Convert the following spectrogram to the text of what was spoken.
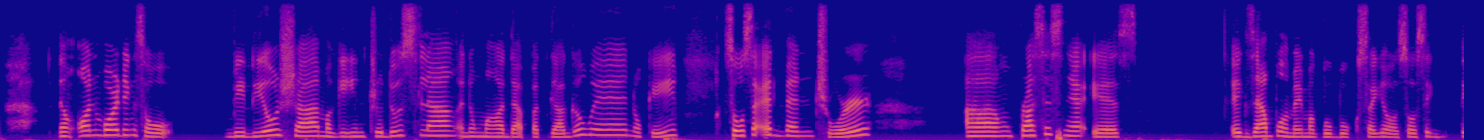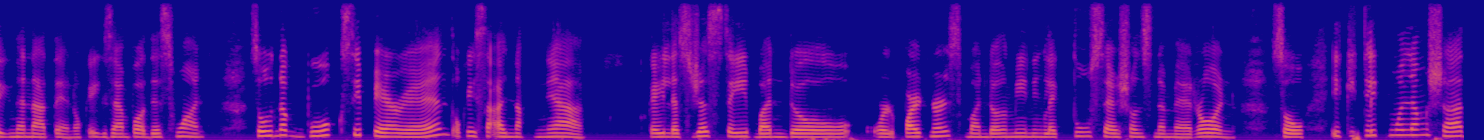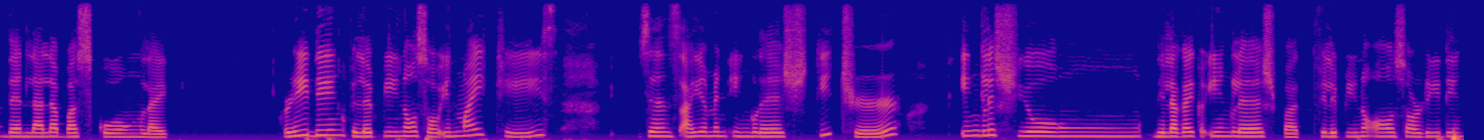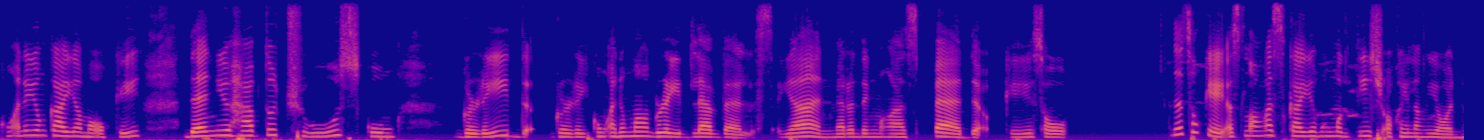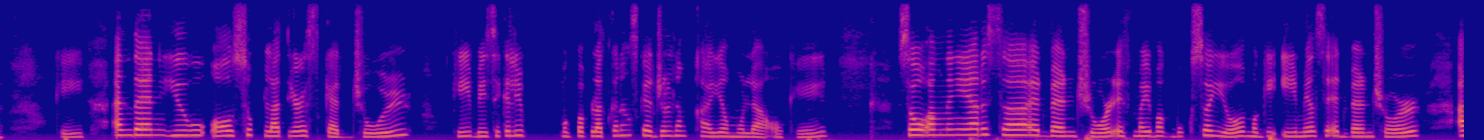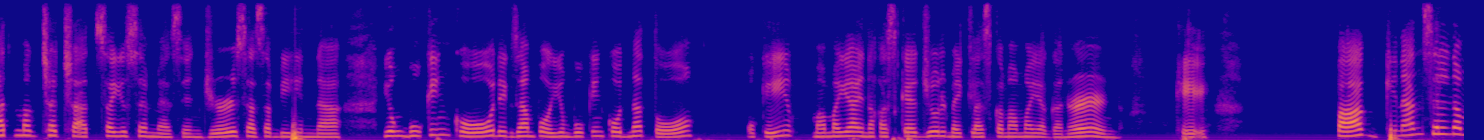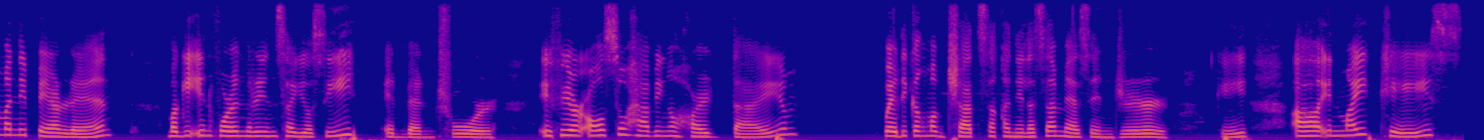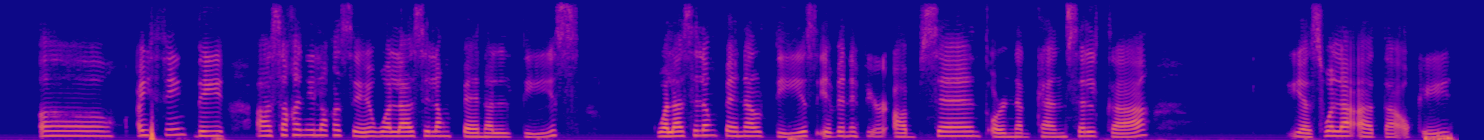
Ng onboarding, so, video siya, mag introduce lang, anong mga dapat gagawin, okay? So, sa adventure, ang process niya is, Example, may magbo-book sa'yo. So, tignan natin. Okay, example, this one. So, nag-book si parent, okay, sa anak niya. Okay, let's just say bundle or partners bundle meaning like two sessions na meron. So, i-click mo lang siya, then lalabas kung like reading, Filipino. So, in my case, since I am an English teacher, English yung nilagay ko English but Filipino also reading kung ano yung kaya mo, okay? Then you have to choose kung grade, grade kung anong mga grade levels. Ayan, meron ding mga SPED, okay? So that's okay as long as kaya mong mag-teach, okay lang 'yon. Okay? And then you also plot your schedule. Okay? Basically magpa-plot ka ng schedule ng kaya mo lang, okay? So, ang nangyayari sa Adventure, if may mag-book sa'yo, mag email si Adventure at mag-chat-chat sa'yo sa Messenger. Sasabihin na, yung booking code, example, yung booking code na to, okay, mamaya, naka-schedule, may class ka mamaya, ganun. Okay. Pag kinancel naman ni parent, mag inform rin sa'yo si Adventure. If you're also having a hard time, pwede kang mag-chat sa kanila sa Messenger. Okay? Uh, in my case, uh, I think they, uh, sa kanila kasi wala silang penalties. Wala silang penalties even if you're absent or nag-cancel ka. Yes, wala ata, okay?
